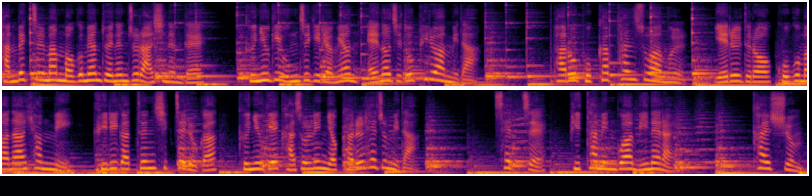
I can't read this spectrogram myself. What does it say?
단백질만 먹으면 되는 줄 아시는데 근육이 움직이려면 에너지도 필요합니다. 바로 복합 탄수화물, 예를 들어 고구마나 현미, 귀리 같은 식재료가 근육의 가솔린 역할을 해줍니다. 셋째, 비타민과 미네랄. 칼슘,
